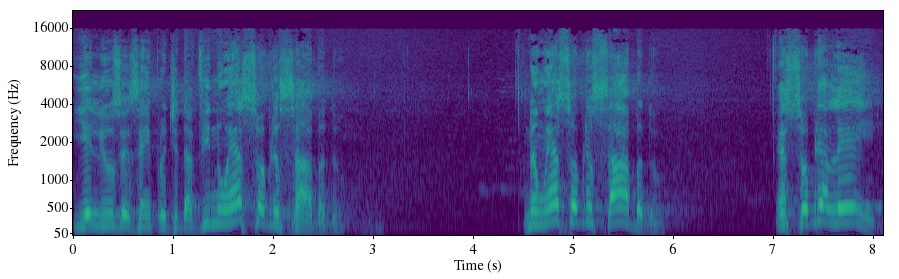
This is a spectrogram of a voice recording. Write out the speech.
e ele usa o exemplo de Davi, não é sobre o sábado, não é sobre o sábado, é sobre a lei.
